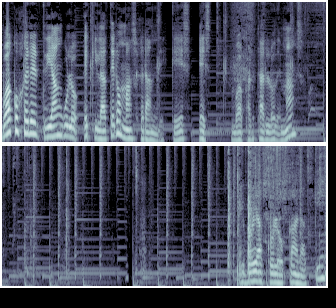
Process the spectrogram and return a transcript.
Voy a coger el triángulo equilátero más grande, que es este. Voy a apartar lo demás. Y voy a colocar aquí.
